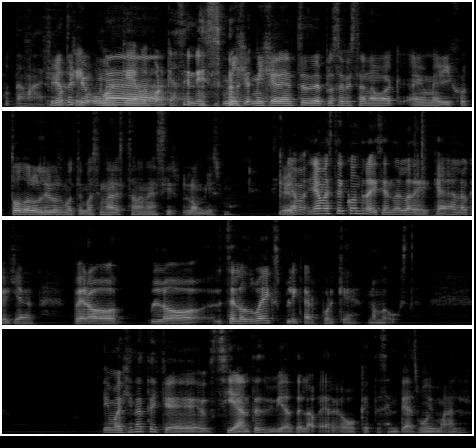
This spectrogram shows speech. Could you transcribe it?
puta madre. Fíjate que una... ¿Por qué, hacen eso? Mi, gerente de Plaza Vista Navac a mí me dijo, todos los libros motivacionales te van a decir lo mismo. ya, ya, me estoy contradiciendo lo de que hagan lo que quieran, pero lo, se los voy a explicar porque no me gusta. Imagínate que si antes vivías de la verga o que te sentías muy mal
